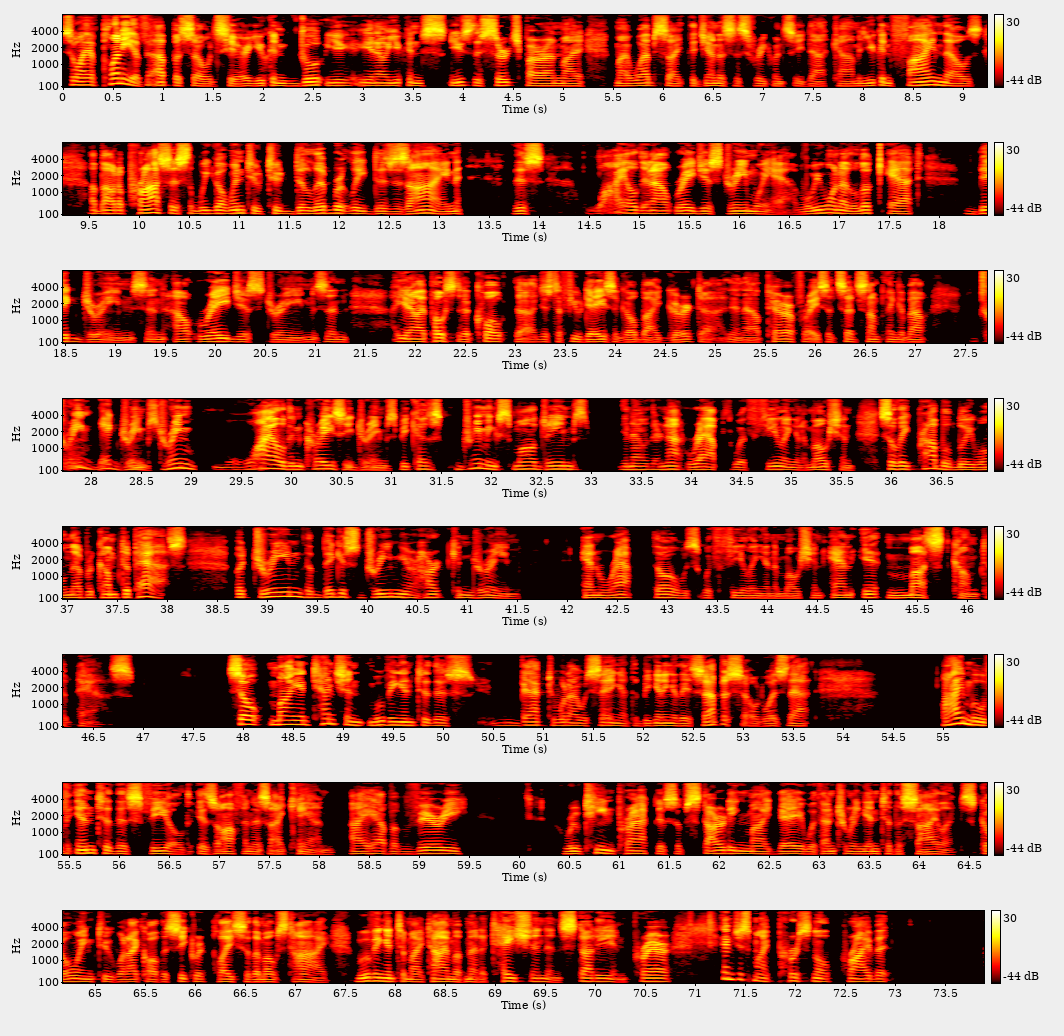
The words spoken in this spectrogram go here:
So I have plenty of episodes here. You can go, you you know, you can use the search bar on my my website, thegenesisfrequency.com, and you can find those about a process that we go into to deliberately design this wild and outrageous dream we have. We want to look at big dreams and outrageous dreams and you know i posted a quote uh, just a few days ago by goethe and i'll paraphrase it said something about dream big dreams, dream wild and crazy dreams because dreaming small dreams, you know, they're not wrapped with feeling and emotion, so they probably will never come to pass. But dream the biggest dream your heart can dream and wrap those with feeling and emotion, and it must come to pass. So, my intention moving into this, back to what I was saying at the beginning of this episode, was that I move into this field as often as I can. I have a very routine practice of starting my day with entering into the silence, going to what I call the secret place of the Most High, moving into my time of meditation and study and prayer, and just my personal, private,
